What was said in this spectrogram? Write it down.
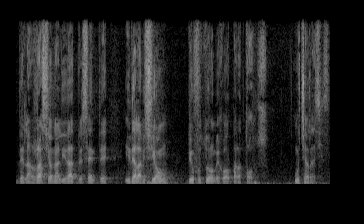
de la racionalidad presente y de la visión de un futuro mejor para todos. Muchas gracias.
